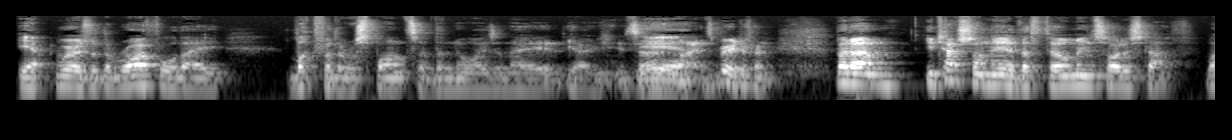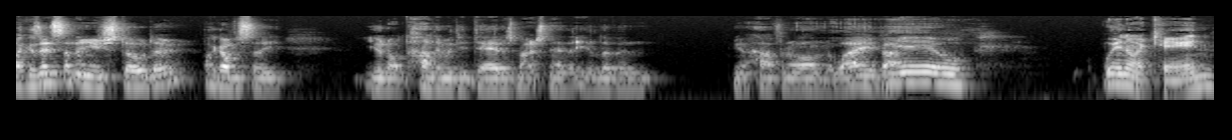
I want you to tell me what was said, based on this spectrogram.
yeah, Whereas with the rifle, they look for the response of the noise, and they, you know, it's, uh, Yeah. like, it's very different. But um, you touched on there the filming side of stuff. Like, is that something you still do? Like, obviously, you're not hunting with your dad as much now that you live in, you know, half an island away. But yeah. Well, when I can,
